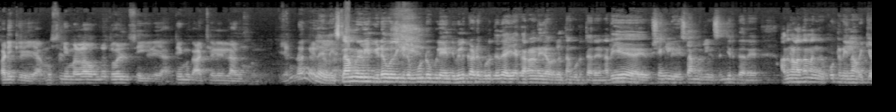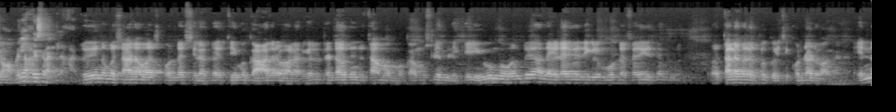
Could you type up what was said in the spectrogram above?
படிக்கலையா? முஸ்லீம் எல்லாம் வந்து தொழில் செய்யலையா? திமுக ஆட்சியில் இல்லாத போது என்னங்க இல்ல இல்ல? இஸ்லாமியர்களுக்கு இடஒதுக்கீடு மூன்று புள்ளி ஐந்து விழுக்காடு கொடுத்தது ஐயா கருணாநிதி அவர்கள் தான் கொடுத்தாரு. நிறைய விஷயங்கள் இஸ்லாமியர்களுக்கு செஞ்சிருக்காரு. அதனால தான் நாங்க கூட்டணி எல்லாம் வைக்கிறோம். அப்படிலாம் பேசுறாங்களே. அது நம்ம ஷானவாஸ் போன்ற சில பேர் திமுக ஆதரவாளர்கள் ரெண்டாவது இந்த தமுக முஸ்லீம் லீக் இவங்க வந்து அந்த இடஒதுக்கீடு மூன்று சதவீதம் தலைமையில தூக்கி வச்சு கொண்டாடுவாங்க. என்ன?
